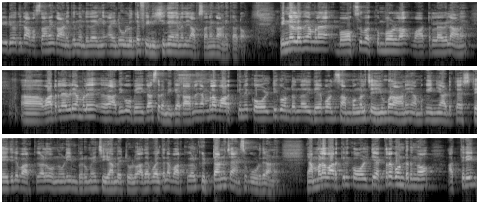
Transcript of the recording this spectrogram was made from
വീഡിയോ ഇതിന്റെ അവസാനം കാണിക്കുന്നുണ്ട്. അതിന്റെ ഉള്ളിലത്തെ ഫിനിഷിങ് എങ്ങനെ അവസാനം കാണിക്കാം കേട്ടോ പിന്നെ ഉള്ളത് നമ്മളെ ബോക്സ് വെക്കുമ്പോൾ ഉള്ള വാട്ടർ ലെവലാണ് വാട്ടർ ലെവൽ നമ്മൾ അധികം ഉപയോഗിക്കാൻ ശ്രമിക്കുക. കാരണം നമ്മളെ വർക്കിന് ക്വാളിറ്റി കൊണ്ടുവന്ന ഇതേപോലത്തെ സംഭവങ്ങൾ ചെയ്യുമ്പോഴാണ് നമുക്ക് ഇനി അടുത്ത സ്റ്റേജിൽ വർക്കുകൾ ഒന്നുകൂടി ഇമ്പ്രൂവ്മെന്റ് ചെയ്യാൻ പറ്റുള്ളൂ. അതേപോലെ തന്നെ വർക്കുകൾ കിട്ടാനും ചാൻസ് കൂടുതലാണ്. നമ്മളെ വർക്കിന് ക്വാളിറ്റി എത്ര കൊണ്ടുവരുന്നോ അത്രയും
